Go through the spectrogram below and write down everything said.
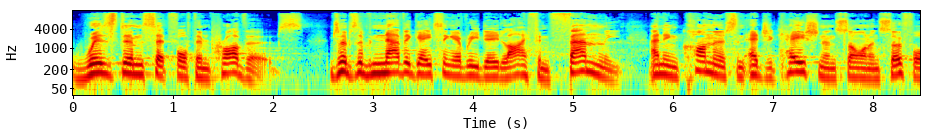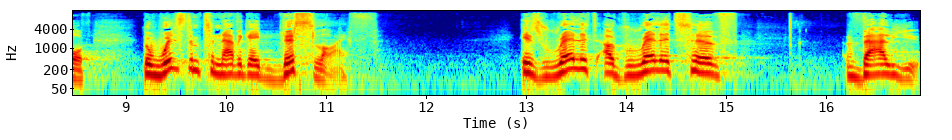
wisdom set forth in Proverbs in terms of navigating everyday life in family and in commerce and education and so on and so forth, the wisdom to navigate this life is rel- of relative value.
